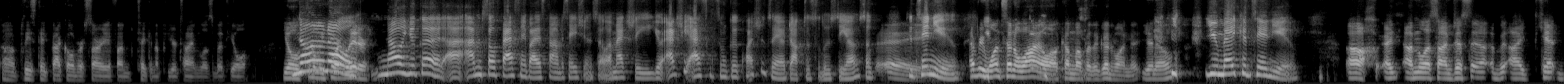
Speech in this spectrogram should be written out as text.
uh, please take back over. Sorry if I'm taking up your time, Elizabeth. You'll You'll no, no, no, no. You're good. I, am so fascinated by this conversation. So I'm actually, you're actually asking some good questions there, Dr. Sallustio. So hey, continue. Every you, once in a while, I'll come up with a good one. You know. you may continue. Oh, I, unless I'm just, uh, I can't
